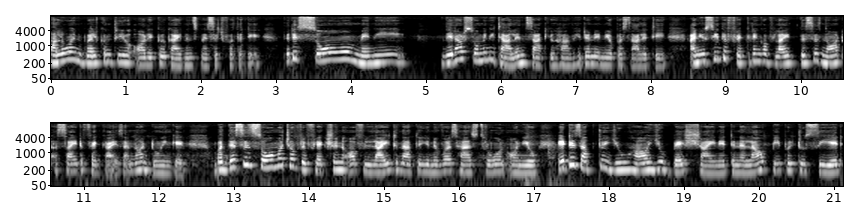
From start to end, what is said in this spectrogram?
Hello and welcome to your Oracle guidance message for the day. There is so many there are so many talents that you have hidden in your personality and you see the flickering of light. This is not a side effect guys. I'm not doing it. But this is so much of reflection of light that the universe has thrown on you. It is up to you how you best shine it and allow people to see it.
